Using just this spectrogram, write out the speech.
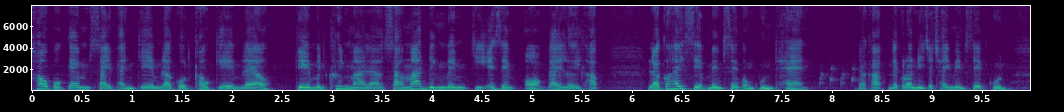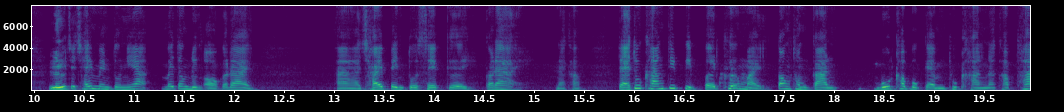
เข้าโปรแกรมใส่แผ่นเกม แล้วกดเข้าเกมแล้วเกมมันขึ้นมาแล้วสามารถดึงเมม GSM ออกได้เลยครับ แล้วก็ให้เสียบเมมเซฟของคุณแทน นะครับ ในกรณีจะใช้เมมเซฟคุณ หรือจะใช้เมมตัวนี้ไม่ต้องดึงออกก็ได้อ่าใช้เป็นตัวเซฟเกยก็ได้นะครับ แต่ทุกครั้งที่ปิดเปิดเครื่องใหม่ต้องทำการบูตเข้าโปรแกรมทุกครั้งนะครับ ถ้า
